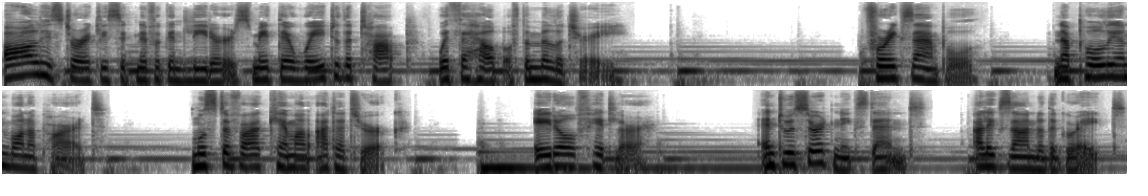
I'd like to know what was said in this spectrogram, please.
All historically significant leaders made their way to the top with the help of the military. For example, Napoleon Bonaparte, Mustafa Kemal Ataturk, Adolf Hitler, and to a certain extent, Alexander the Great.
